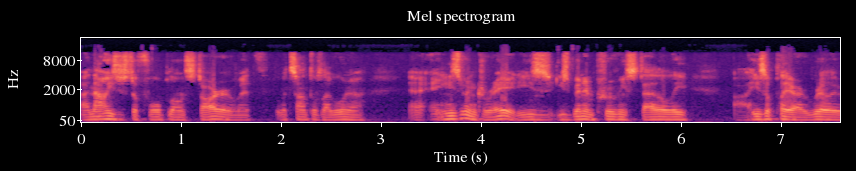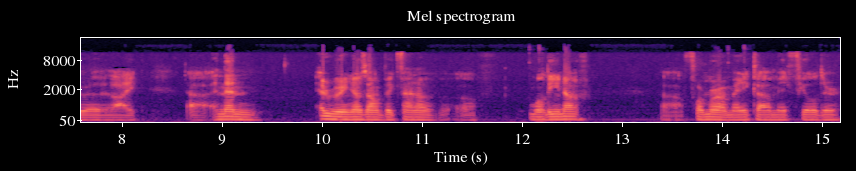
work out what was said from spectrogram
Uh, now he's just a full blown starter with, with Santos Laguna, and, and, he's been great. He's he's been improving steadily. Uh, he's a player I really really like. Uh, and then everybody knows I'm a big fan of, of Molina, uh, former America midfielder.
